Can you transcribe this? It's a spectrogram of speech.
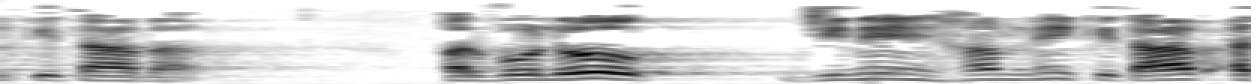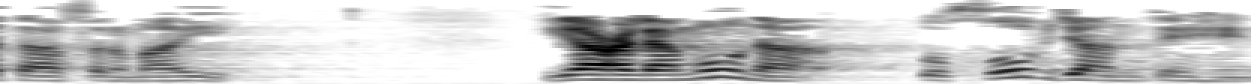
کتاب اور وہ لوگ جنہیں ہم نے کتاب عطا فرمائی۔ یا وہ خوب جانتے ہیں۔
